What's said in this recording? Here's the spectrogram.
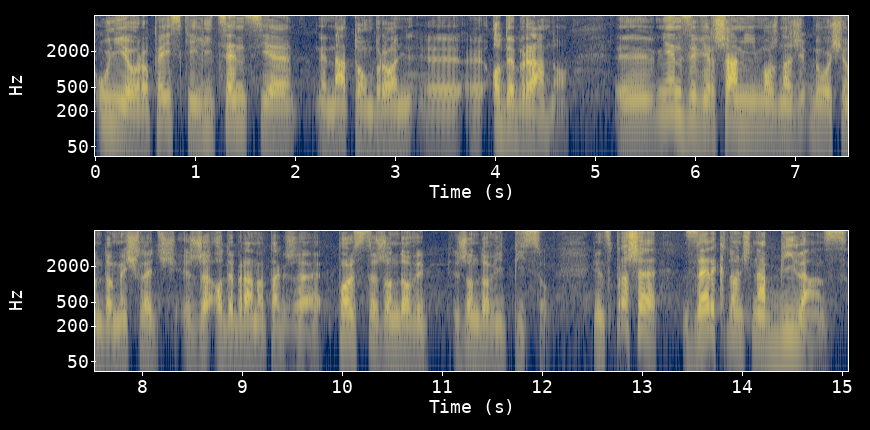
Unii Europejskiej licencję na tą broń odebrano. Między wierszami można było się domyśleć, że odebrano także Polsce rządowy, rządowi PiSu. Więc proszę zerknąć na bilans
